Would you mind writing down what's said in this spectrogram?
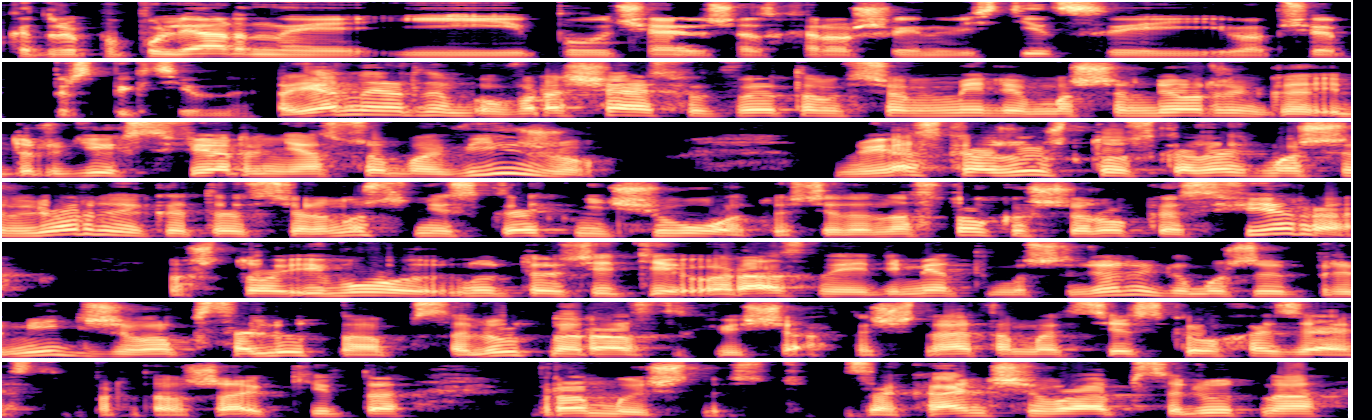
которые популярны и получают сейчас хорошие инвестиции и вообще перспективны? Я, наверное, вращаясь вот в этом всем мире машин-лернинга и других сфер не особо вижу, но я скажу, что сказать машин-лернинг – это все равно, что не сказать ничего. То есть это настолько широкая сфера, что его, ну, то есть эти разные элементы машин-лернинга можно применить же в абсолютно-абсолютно разных вещах, начиная там от сельского хозяйства, продолжая какие-то промышленность, заканчивая абсолютно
